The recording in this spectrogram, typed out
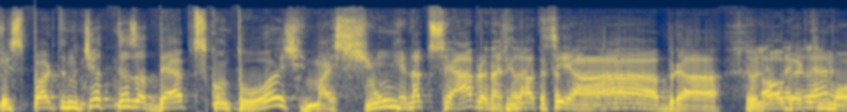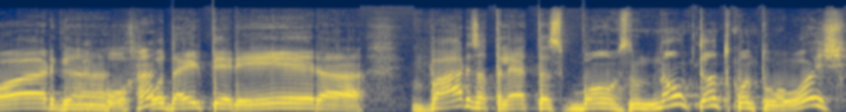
o esporte não tinha tantos adeptos quanto hoje, mas tinha um Renato Seabra naquela Renato época. Seabra, Albert. Morgan, Porra. Odair Pereira, vários atletas bons, não, tanto quanto hoje,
